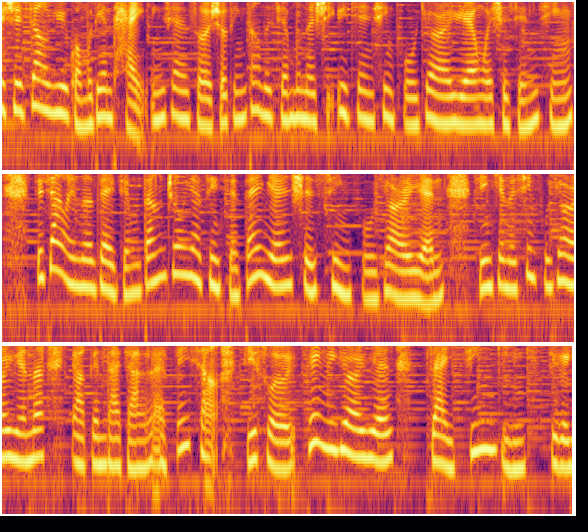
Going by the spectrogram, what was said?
这是教育广播电台，您现在所收听到的节目呢是遇见幸福幼儿园，我是贤琴。接下来呢，在节目当中要进行的单元是幸福幼儿园。今天的幸福幼儿园呢，要跟大家来分享几所非营利幼儿园在经营这个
